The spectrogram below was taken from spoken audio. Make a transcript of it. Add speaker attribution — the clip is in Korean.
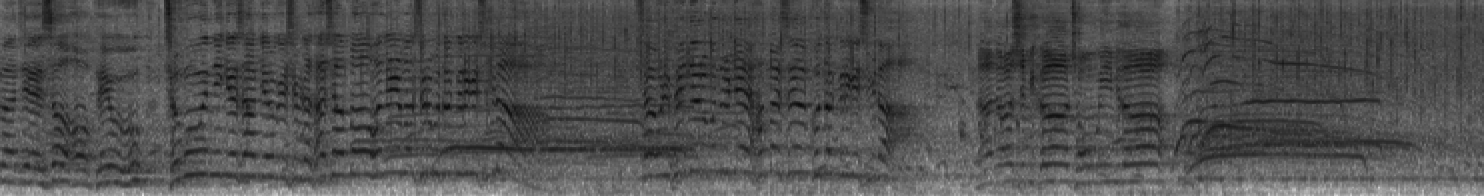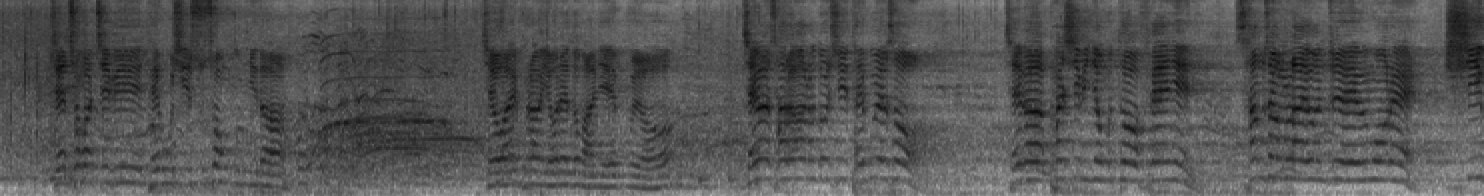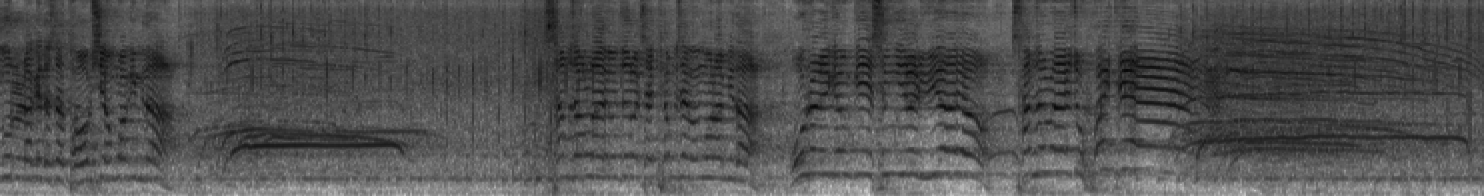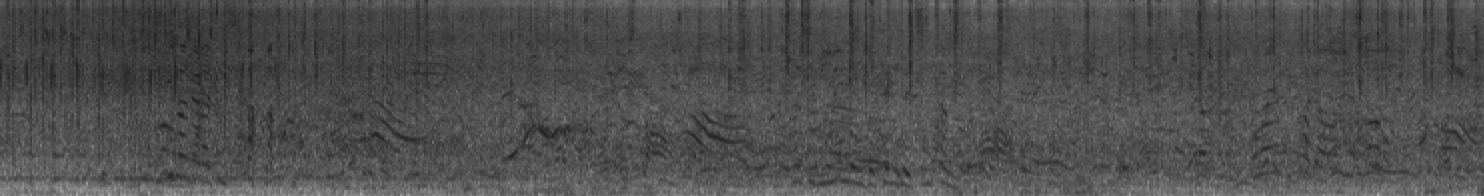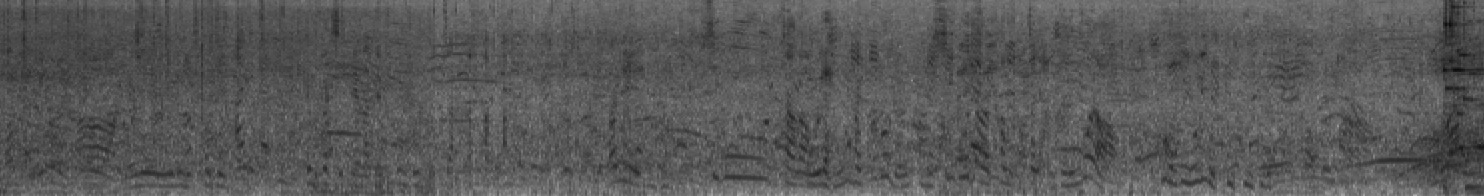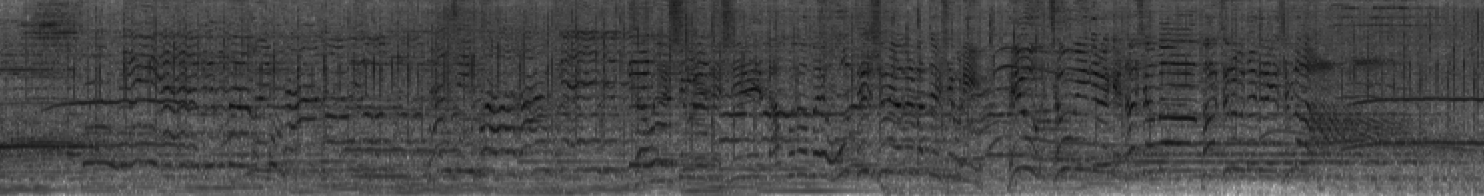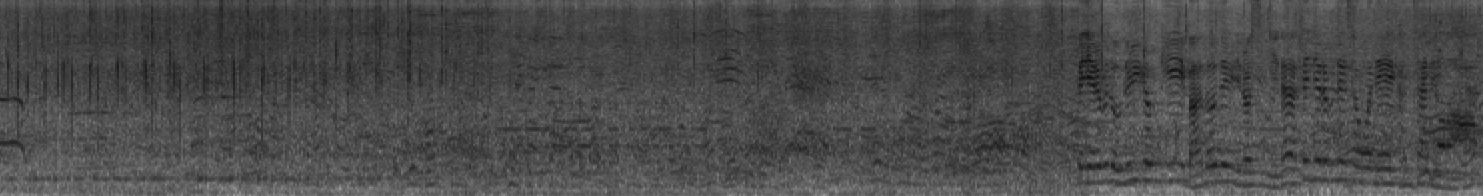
Speaker 1: 해를 맞이해서 어, 배우 정우은님께서 함께하고 계십니다. 다시 한번 환영의 박수를 부탁드리겠습니다. 자, 우리 팬 여러분들께 한 말씀 부탁드리겠습니다.
Speaker 2: 네, 안녕하십니까 정우입니다. 제 처갓집이 대구시 수성구입니다. 제 와이프랑 연애도 많이 했고요. 제가 사랑하는 도시 대구에서 제가 82년부터 팬인 삼성 라이온즈의 응원에 시구를 하게 돼서 더없이 영광입니다. 삼성 라이온즈를 제 평생 응원합니다. 오늘 경기 승리를 위하여 삼성 라이온즈 화이팅!
Speaker 3: 기만 해라 진짜. 82년 정도 팬이래 진짜인데. 아, 연예 이름이 저기 대박시대나 대통령 진짜. 아니 시구자가 원래 궁금해 뜨거든. 근데 시구자를 타면 갑자기 안 뜨는 거야. 그럼 갑자기 여기.
Speaker 1: 자, 오늘 시구를 드신 나쁜 엄마의 오태수 역을 맡으신 우리 배우 정우
Speaker 4: 팬 여러분 오늘 경기 만 원을 잃었습니다. 팬 여러분의 성원에 감사드립니다.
